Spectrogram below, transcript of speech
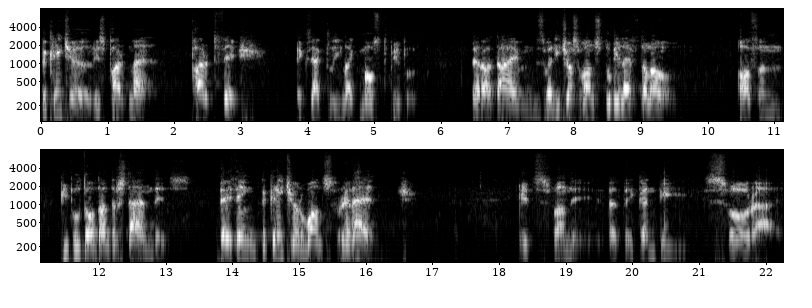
The creature is part man, part fish, exactly like most people. There are times when he just wants to be left alone. Often, people don't understand this. They think the creature wants revenge. It's funny that they can be so right.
